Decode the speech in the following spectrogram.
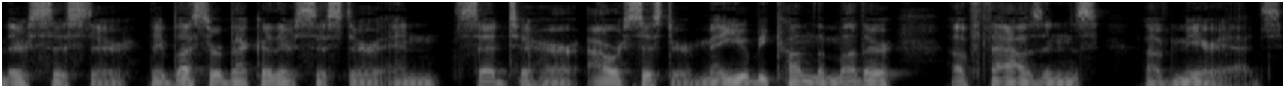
their sister. They blessed Rebekah, their sister, and said to her, Our sister, may you become the mother of thousands of myriads,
